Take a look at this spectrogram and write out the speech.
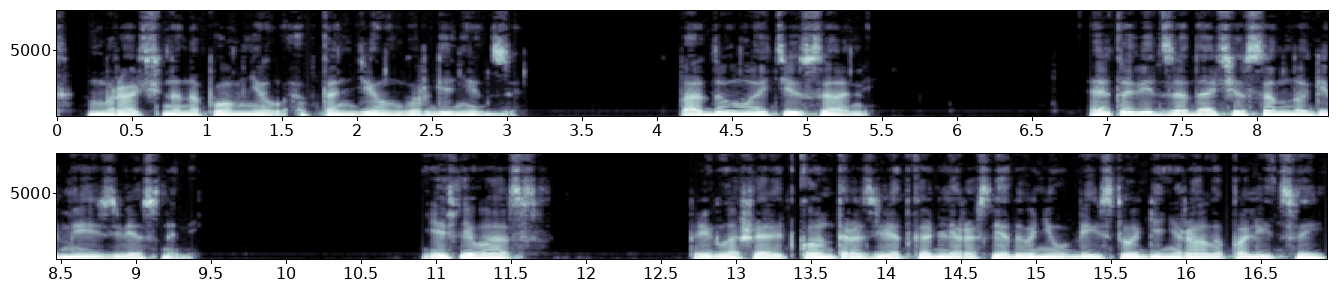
— мрачно напомнил Автандил Гургенидзе. «Подумайте сами. Это ведь задача со многими известными. Если вас приглашает контрразведка для расследования убийства генерала полиции,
